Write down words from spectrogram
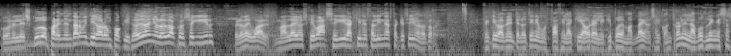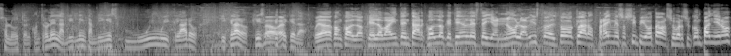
con el escudo para intentar mitigar un poquito de daño. Lo iba a conseguir, pero da igual. Mad Lions que va a seguir aquí en esta línea hasta que se lleve la torre. Efectivamente, lo tiene muy fácil aquí ahora el equipo de Mad Lions. El control en la bot lane es absoluto. El control en la mid lane también es muy, muy claro. Y claro, ¿qué es lo que te eh. queda? Cuidado con Coldo, que lo va a intentar. Coldo que tiene el destello, no lo ha visto del todo claro. Prime, eso sí, pivotaba sobre su compañero.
